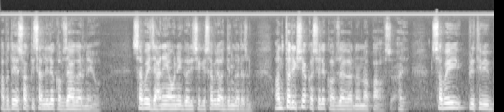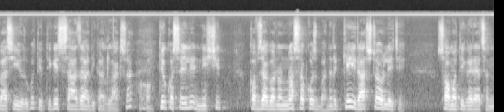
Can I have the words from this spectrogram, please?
अब त्यो शक्तिशालीले कब्जा गर्ने हो। सबै जाने आउने गरिसके सबैले अध्ययन गरेका छन् अन्तरिक्ष कसैले कब्जा गर्न नपाओस् सबै पृथ्वीवासीहरूको त्यत्तिकै साझा अधिकार लाग्छ। त्यो कसैले निश्चित कब्जा गर्न नसकोस् भनेर केही राष्ट्रहरूले चाहिँ सहमति गरेका छन्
